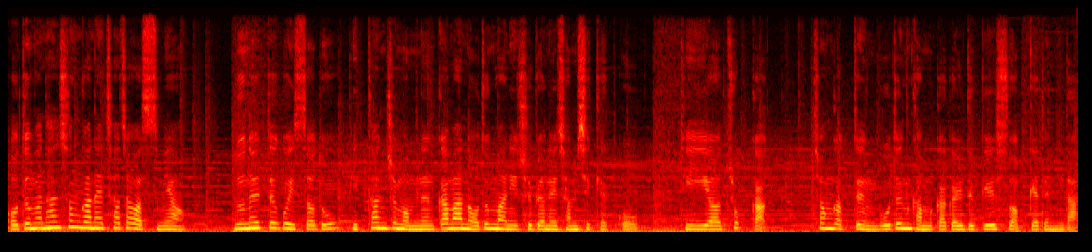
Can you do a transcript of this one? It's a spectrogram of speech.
어둠은 한순간에 찾아왔으며 눈을 뜨고 있어도 빛 한 줌 없는 까만 어둠만이 주변을 잠식했고 뒤이어 촉각, 청각 등 모든 감각을 느낄 수 없게 됩니다.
